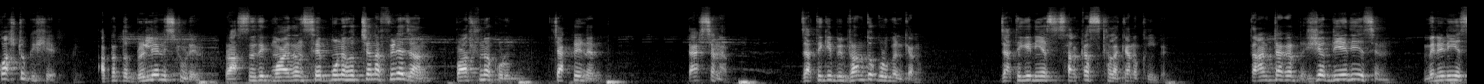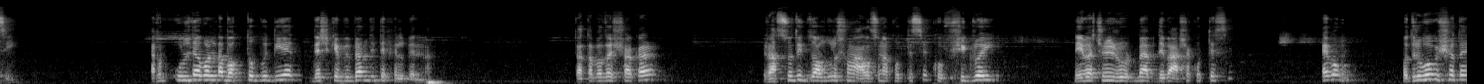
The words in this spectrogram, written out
কষ্ট কিসের? আপনার তো ব্রিলিয়ান্ট স্টুডেন্ট রাজনৈতিক ময়দান সেফ মনে হচ্ছে না, ফিরে যান, পড়াশোনা করুন, চাকরি নেন। দ্যাটস না জাতিকে বিভ্রান্ত করবেন কেন? জাতিকে নিয়ে সার্কাস খেলা কেন খেলবেন? তার টাকার হিসাব দিয়ে দিয়েছেন, মেনে নিয়েছি। এখন উল্টাপাল্টা বক্তব্য দিয়ে দেশকে বিভ্রান্তিতে ফেলবেন না। তত্ত্বাবধায়ক সরকার রাজনৈতিক দলগুলোর সঙ্গে আলোচনা করতেছে, খুব শীঘ্রই নির্বাচনী রোডম্যাপ দেবে আশা করতেছে। এবং অদূর ভবিষ্যতে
